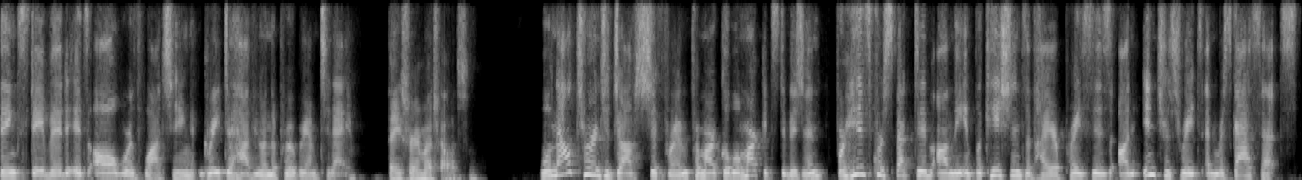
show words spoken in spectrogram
Thanks, David. It's all worth watching. Great to have you on the program today. Thanks very much, Allison. We'll now turn to Josh Schiffrin from our Global Markets Division for his perspective on the implications of higher prices on interest rates and risk assets.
